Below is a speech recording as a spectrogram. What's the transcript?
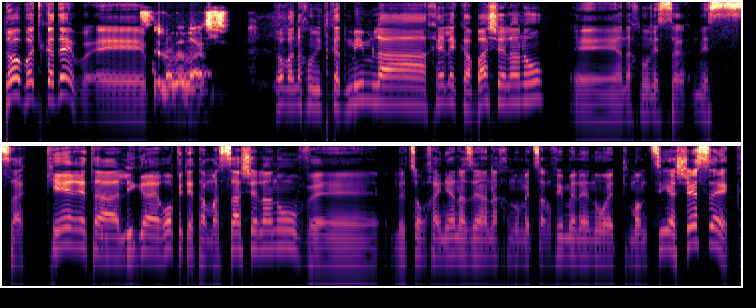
טוב, בוא נתקדם. זה לא בבש. טוב, אנחנו מתקדמים לחלק הבא שלנו. אה, אנחנו נס... נסקר את הליגה האירופית, את המסע שלנו, ולצורך העניין הזה אנחנו מצרפים אלינו את ממציא השסק,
